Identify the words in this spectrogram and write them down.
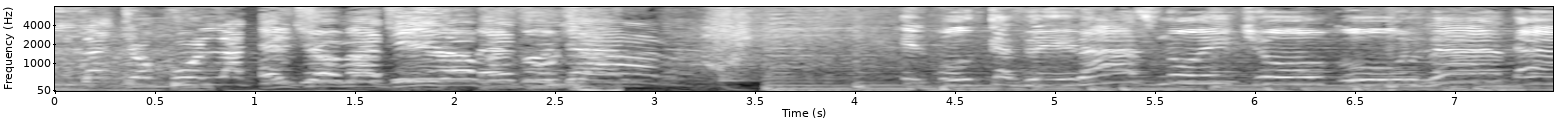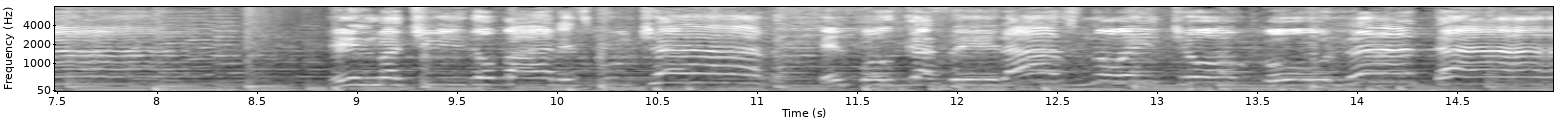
y la chocolate, el show más chido de escuchar. El podcast de Erasmo y Chocolata. El más chido para escuchar. El podcast de Erasmo y Chocolata.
